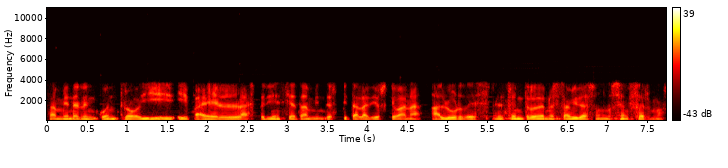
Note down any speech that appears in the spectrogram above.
también el encuentro y, y el, la experiencia también de hospitalarios que van a, a Lourdes. El centro de nuestra vida son los enfermos.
